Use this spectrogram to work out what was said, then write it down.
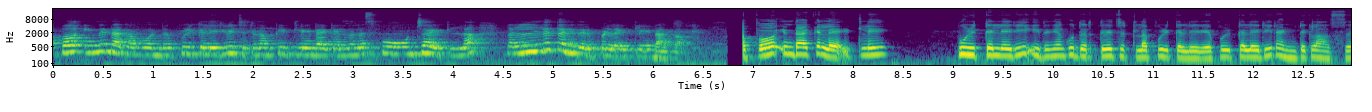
അപ്പോൾ ഇന്ന് ഉണ്ടാക്കാൻ പോകുന്നത് പുഴിക്കലേരി വെച്ചിട്ട് നമുക്ക് ഇഡ്ഡലി ഉണ്ടാക്കിയാൽ നല്ല സ്പോഞ്ച് ആയിട്ടുള്ള നല്ല തരിതെരുപ്പുള്ള ഇഡ്ഡലി ഉണ്ടാക്കാം. അപ്പോൾ ഉണ്ടാക്കല്ലേ ഇഡ്ഡലി? പുഴുക്കല്ലേരി ഇത് ഞാൻ കുതിർത്തി വെച്ചിട്ടുള്ള പുഴുക്കല്ലരി പുഴുക്കല്ലരി രണ്ട് ഗ്ലാസ്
